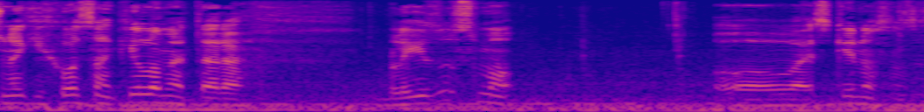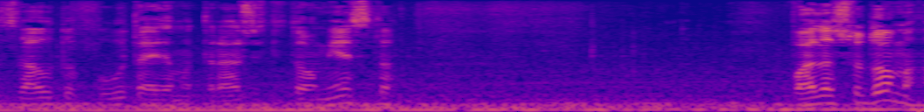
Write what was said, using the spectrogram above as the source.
Još nekih 8 km blizu smo. Ovaj, skinuo sam se s autoputa, idemo tražiti to mjesto. Valjda su doma.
